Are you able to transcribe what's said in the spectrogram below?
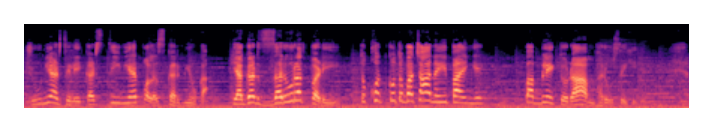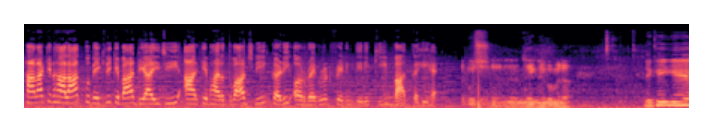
जूनियर से लेकर सीनियर पुलिस कर्मियों का कि अगर ज़रूरत पड़ी तो खुद को तो बचा नहीं पाएँगे। पब्लिक तो राम भरोसे ही। हालाँकि हालात को देखने के बाद डीआईजी आर के भारद्वाज ने कड़ी और रेगुलर ट्रेनिंग देने की बात कही है। कुछ देखने को मिला। देखिए ये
